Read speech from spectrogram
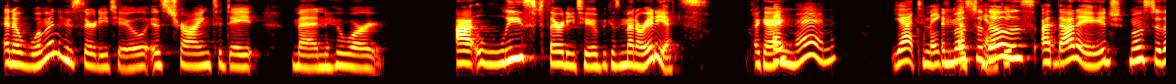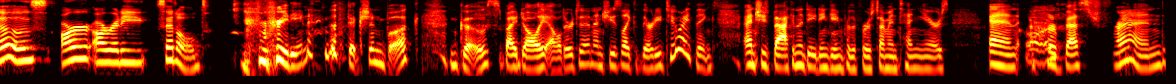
And a woman who's 32 is trying to date men who are at least 32 because men are idiots. Okay. And then yeah, to make and most of those at that age, most of those are already settled. reading the fiction book Ghost by Dolly Alderton, and she's like 32, I think, and she's back in the dating game for the first time in 10 years. And God. her best friend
